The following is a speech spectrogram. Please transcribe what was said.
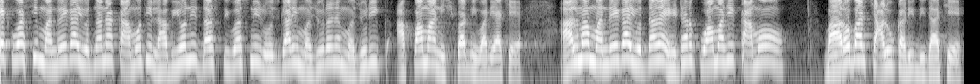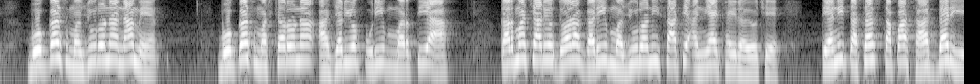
એક વર્ષથી મનરેગા યોજનાના કામોથી લાભીઓની દસ દિવસની રોજગારી મજૂરોને મજૂરી આપવામાં નિષ્ફળ નિવાડ્યા છે. હાલમાં મનરેગા યોજનાના હેઠળ કૂવામાંથી કામો બારોબાર ચાલુ કરી દીધા છે. બોગસ મજૂરોના નામે બોગસ મસ્ટરોના હાજરીઓ પૂરી મળતિયા કર્મચારીઓ દ્વારા ગરીબ મજૂરોની સાથે અન્યાય થઈ રહ્યો છે. તેની તટસ્થ તપાસ હાથ ધરી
